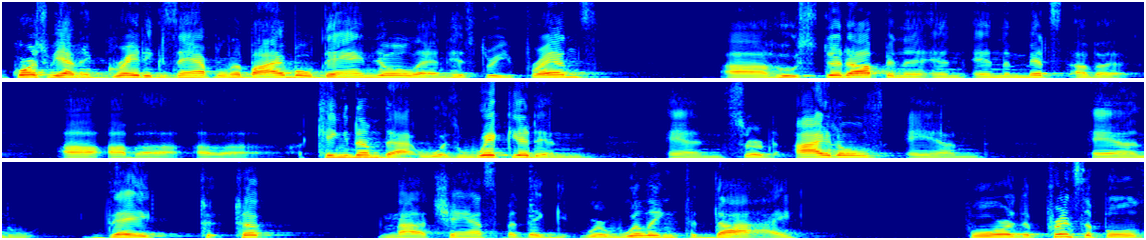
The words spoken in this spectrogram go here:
of course, we have a great example in the Bible Daniel and his three friends uh, who stood up in the, in, in the midst of a, uh, of, a, of a, kingdom that was wicked and, and served idols, and, and they t- took not a chance, but they were willing to die for the principles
